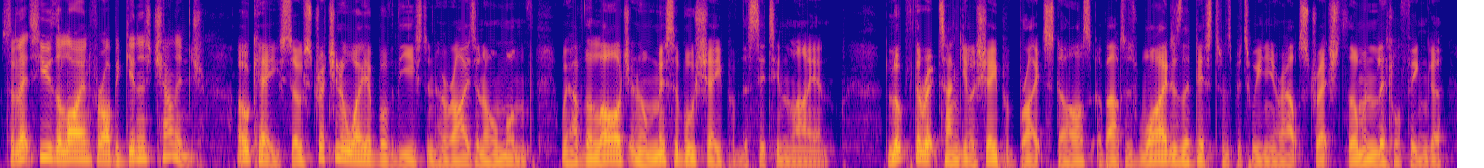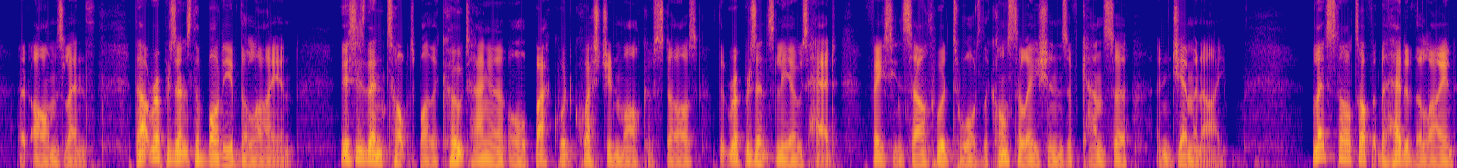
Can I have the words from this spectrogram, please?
So let's use the lion for our beginner's challenge. Okay, so stretching away above the eastern horizon all month, we have the large and unmissable shape of the sitting lion. Look for the rectangular shape of bright stars, about as wide as the distance between your outstretched thumb and little finger at arm's length. That represents the body of the lion. This is then topped by the coat hanger or backward question mark of stars that represents Leo's head, facing southward towards the constellations of Cancer and Gemini. Let's start off at the head of the lion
